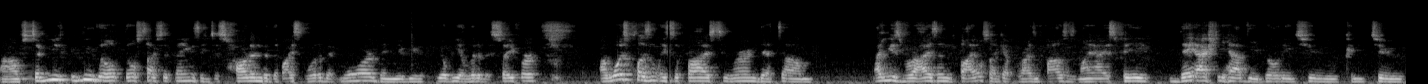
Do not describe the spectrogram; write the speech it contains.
Um, so if you, if you do those, those, types of things and just harden the device a little bit more, then you'll be, you'll be a little bit safer. I was pleasantly surprised to learn that um, I use Verizon Fios, so I got Verizon Fios as my ISP. They actually have the ability to to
